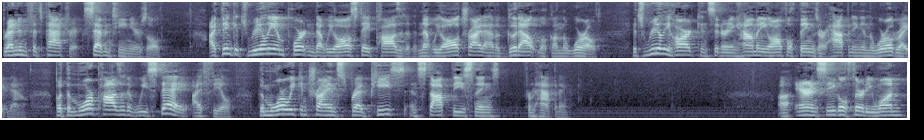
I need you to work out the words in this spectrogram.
Brendan Fitzpatrick, 17 years old. I think it's really important that we all stay positive and that we all try to have a good outlook on the world. It's really hard considering how many awful things are happening in the world right now. But the more positive we stay, I feel, the more we can try and spread peace and stop these things from happening. Uh, Aaron Siegel, 31.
